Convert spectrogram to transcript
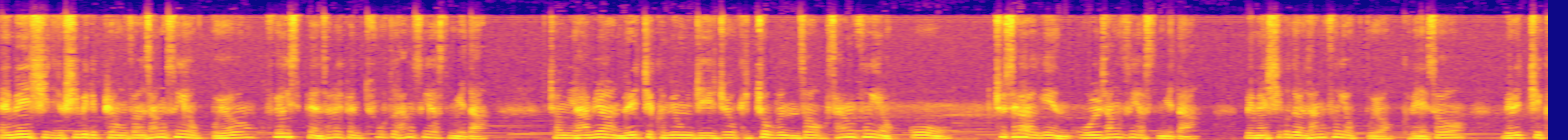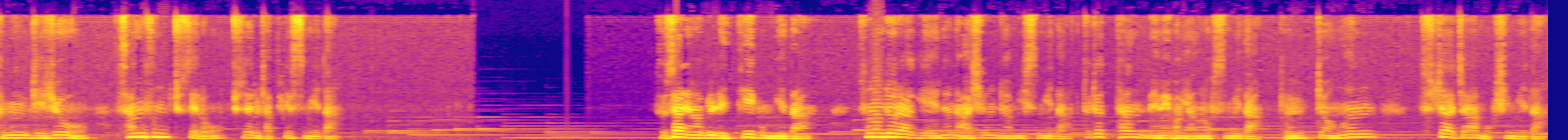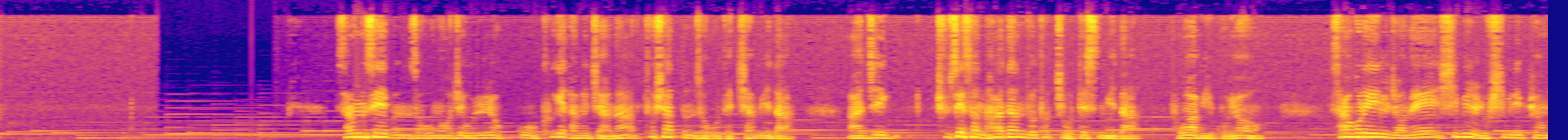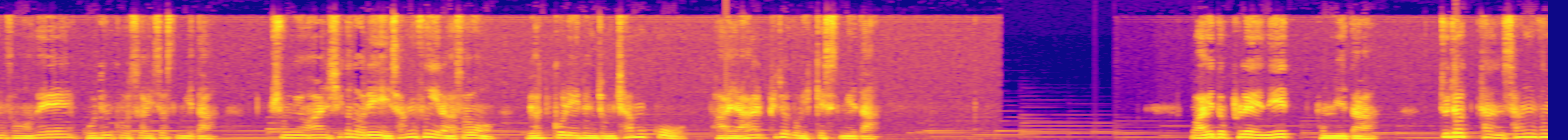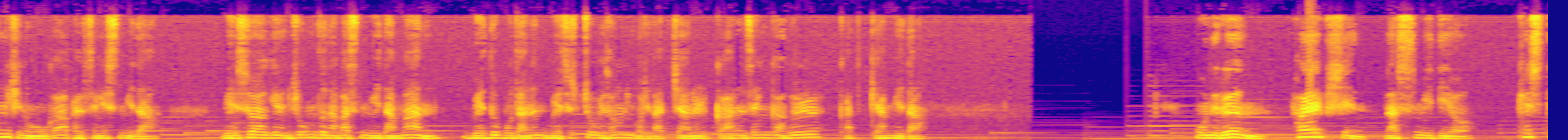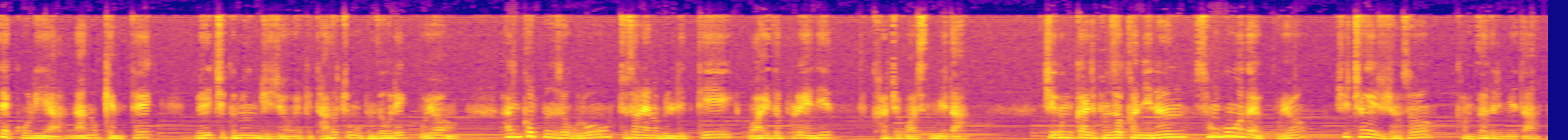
MNCD 61일 평선 상승이었고요. 후행스팬, 선행스팬 2도 상승이었습니다. 정리하면 웨이츠 금융지주 기초분석 상승이었고 추세 확인 올 상승이었습니다. 매매 시그널 상승이었고요. 그래서 메리츠 금융지주 상승 추세로 추세를 잡겠습니다. 두산 에너빌리티 봅니다. 손절하기에는 아쉬운 점이 있습니다. 뚜렷한 매매 방향은 없습니다. 결정은 투자자 몫입니다. 상세 분석은 어제 올렸고 크게 다르지 않아 투샷 분석으로 대체합니다. 아직 추세선 하단도 터치 못했습니다. 보합이고요. 사거래일 전에 11, 61이평선에 골든크로스가 있었습니다. 중요한 시그널이 상승이라서 몇 거래일은 좀 참고 봐야 할 필요도 있겠습니다. 와이드 플래닛 봅니다. 뚜렷한 상승 신호가 발생했습니다. 매수하기에는 조금 더 나갔습니다만 매도보다는 매수 쪽에 서는 것이 낫지 않을까 하는 생각을 갖게 합니다. 오늘은 파앱신, 나스미디어, 캐스텍 코리아, 나노캠텍, 웨이츠 금융지주 이렇게 다섯 종목 분석을 했고요. 한컷 분석으로 두산에너빌리티, 와이드 플래닛 가지고 왔습니다. 지금까지 분석한 이는 성공하다였고요. 시청해 주셔서 감사드립니다.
